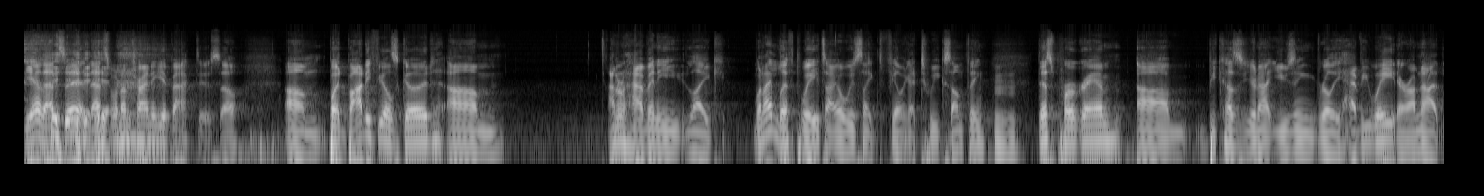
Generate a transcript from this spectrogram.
yeah, that's it. That's what I'm trying to get back to." So, um, but body feels good. Um, I don't have any like when I lift weights, I always like feel like I tweak something. Mm-hmm. This program, um, because you're not using really heavy weight, or I'm not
